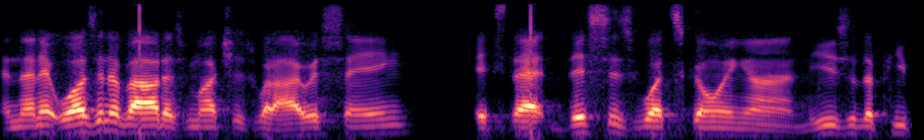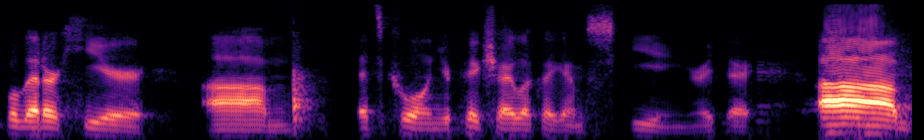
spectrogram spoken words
And then it wasn't about as much as what I was saying. It's that this is what's going on. These are the people that are here. Um, that's cool. In your picture, I look like I'm skiing right there. Um,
